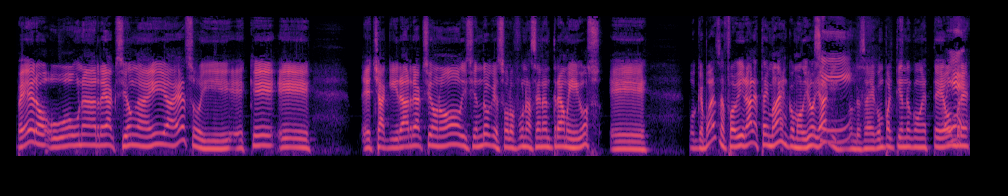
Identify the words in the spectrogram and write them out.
Pero hubo una reacción ahí a eso y es que eh, Shakira reaccionó diciendo que solo fue una cena entre amigos. eh, porque pues se fue viral esta imagen, como dijo Sí. Jackie, donde se ve compartiendo con este Oye. hombre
